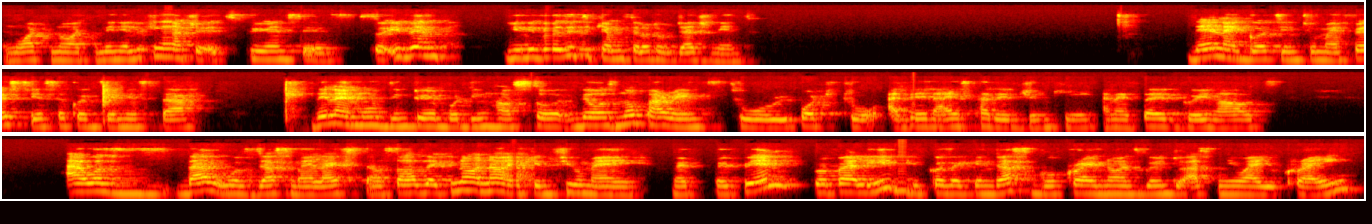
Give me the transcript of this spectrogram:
and whatnot. And then you're looking at your experiences. So even university came with a lot of judgment. Then I got into my first year, second semester. Then I moved into a boarding house. So there was no parents to report to. And then I started drinking and I started going out. I was that was just my lifestyle. So I was like, no, now I can feel my, my, my pain properly because I can just go cry. No one's going to ask me why you're crying.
